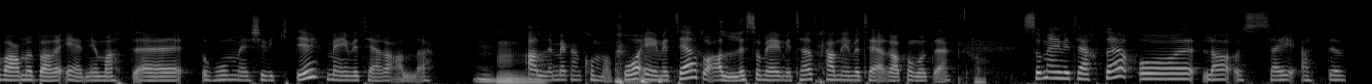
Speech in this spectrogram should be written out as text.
var vi bare enige om at eh, rom er ikke viktig, vi inviterer alle. Mm. Mm. Alle vi kan komme på, er invitert, og alle som er invitert, kan invitere, på en måte. Ja. Så vi inviterte, og la oss si at det,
